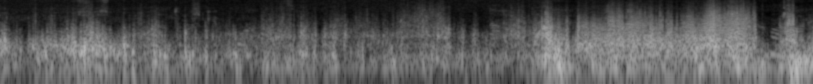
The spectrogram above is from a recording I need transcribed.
О, Щось попало трошки пахнеться. Хмари.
